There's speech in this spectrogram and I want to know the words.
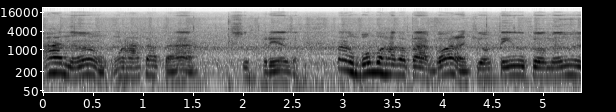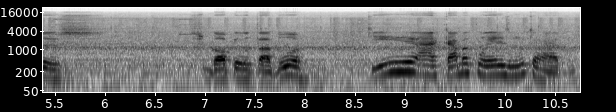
Ah não, um Ratatá. Que surpresa. Ah, o bom do Ratatá agora que eu tenho pelo menos golpe lutador que acaba com eles muito rápido.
